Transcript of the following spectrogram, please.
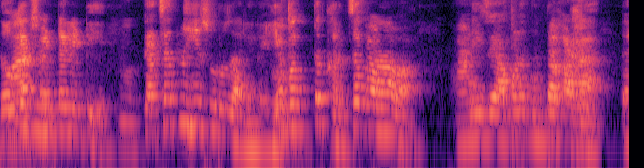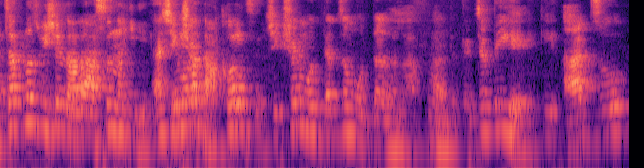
डोक्यात मेंटॅलिटी आहे. त्याच्यातनं हे सुरू झालेलं आहे. हे फक्त खर्च कळावा आणि जे आपण मुद्दा काढला. त्याच्यातनच विषय झाला असं नाहीये. हा हे शिक्षण- दाखवायचं शिक्षण मुद्द्याचा मुद्दा झाला त्याच्यातही आहे की आज जो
